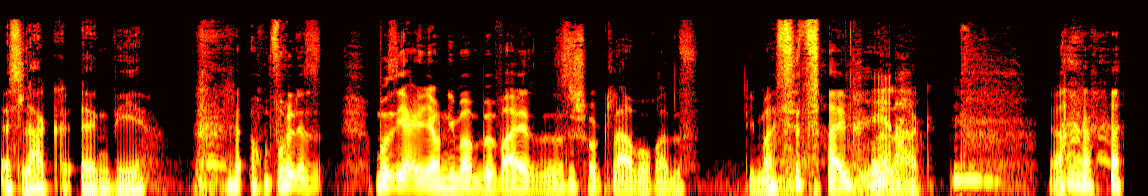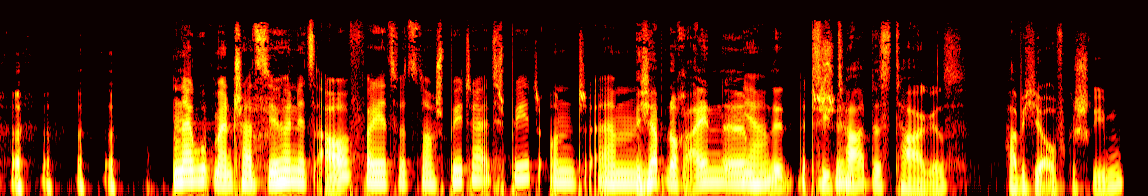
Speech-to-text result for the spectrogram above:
es lag irgendwie, obwohl es muss ich eigentlich auch niemandem beweisen. Das ist schon klar, woran es die meiste Zeit Ja. lag. Na gut, mein Schatz, wir hören jetzt auf, weil jetzt wird's noch später als spät. Und ähm, Ich habe noch ein ähm, Ja, bitteschön. Zitat des Tages, habe ich hier aufgeschrieben.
